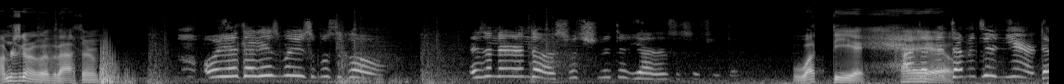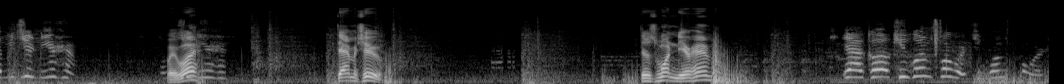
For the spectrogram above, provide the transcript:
I'm just gonna go to the bathroom. oh yeah, that is where you're supposed to go. Isn't there in the switch right there? Yeah, there's a switch right there. What the Uh, that, hell? means, that means you're near. That means you're near him. That Wait, what? Him. Damage who? There's one near him. Yeah, go. Keep going forward. Keep going forward.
